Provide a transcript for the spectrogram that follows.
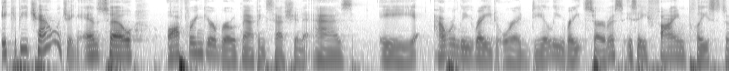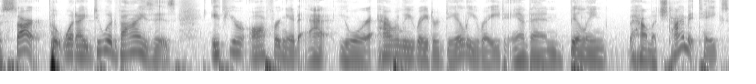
it can be challenging. And so, offering your road mapping session as a hourly rate or a daily rate service is a fine place to start. But what I do advise is if you're offering it at your hourly rate or daily rate and then billing how much time it takes,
